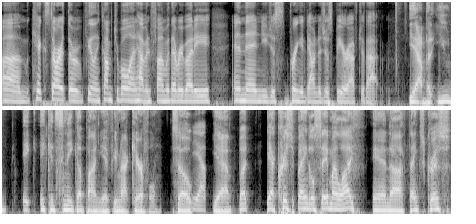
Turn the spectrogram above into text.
um, kickstart the feeling comfortable and having fun with everybody, and then you just bring it down to just beer after that. Yeah, but you it, it could sneak up on you if you're not careful. So Yep. yeah, but yeah, Chris Spangle saved my life, and uh, thanks, Chris.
